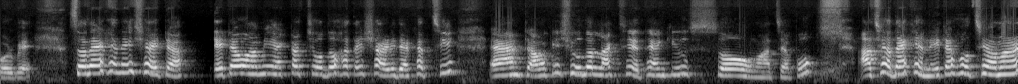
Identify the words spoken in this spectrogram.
করবে। সো দেখেন এই শাড়িটা, এটাও আমি একটা চোদ্দ হাতের শাড়ি দেখাচ্ছি অ্যান্ড আমাকে সুন্দর লাগছে। থ্যাংক ইউ সো মাচ আপু। আচ্ছা দেখেন, এটা হচ্ছে আমার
